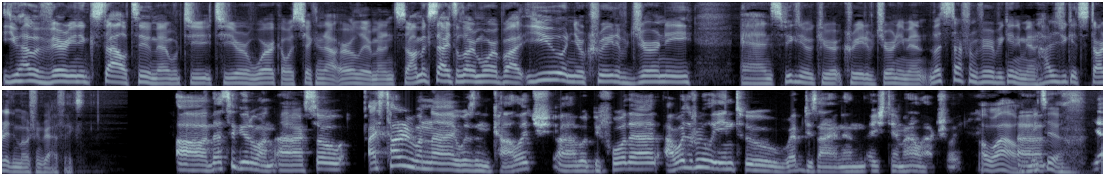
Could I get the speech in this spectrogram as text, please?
You have a very unique style too, man, to, to your work. I was checking it out earlier, man. So I'm excited to learn more about you and your creative journey. And speaking of your creative journey, man, let's start from the very beginning, man. How did you get started in motion graphics? Uh, that's a good one. Uh, so I started when I was in college, uh, but before that, I was really into web design and HTML actually. Oh wow, me Uh, too. Yeah,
